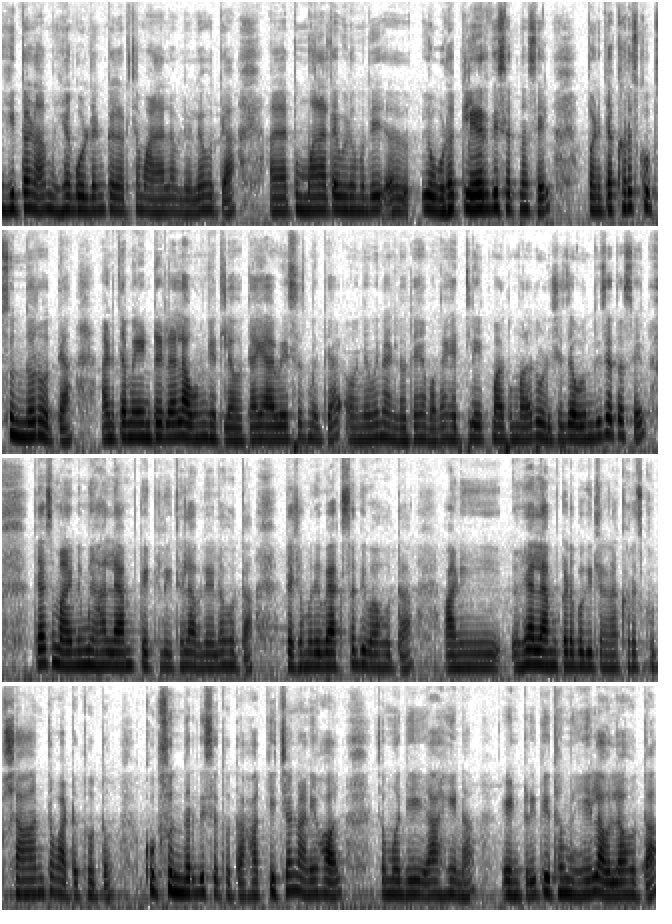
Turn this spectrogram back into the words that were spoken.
हितणा मी ह्या गोल्डन कलरच्या माळ्या लावलेल्या होत्या. तुम्हाला त्या व्हिडिओमध्ये एवढं क्लिअर दिसत नसेल पण त्या खरंच खूप सुंदर होत्या आणि त्या मी एंट्रीला लावून घेतल्या होत्या. यावेळेसच मी त्या नवीन आणल्या होत्या. हे बघा ह्यातली एक माळ तुम्हाला थोडीशी जवळून दिसत असेल. त्याच माळेने मी हा लॅम्प देखील इथे लावलेला होता. त्याच्यामध्ये वॅक्सचा दिवा होता. आणि ह्या लॅम्पकडे बघितलं ना खरंच खूप शांत वाटत होतं. खूप सुंदर दिसत होता हा किचन आणि हॉलच्या मध्ये आहे ना एंट्री. तिथं मी हे लावला होता.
